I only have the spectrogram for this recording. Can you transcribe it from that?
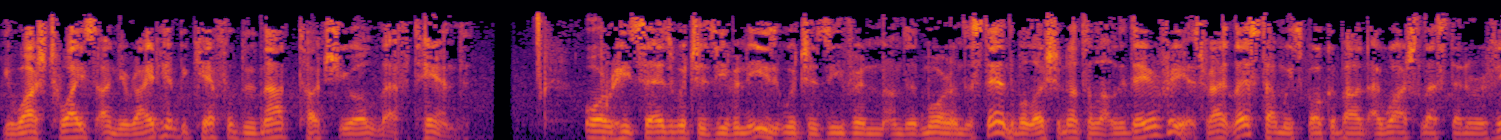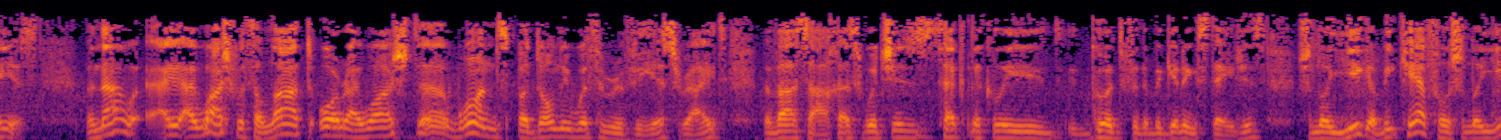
you wash twice on your right hand. Be careful. Do not touch your left hand. Or he says, which is even easy, which is even under, more understandable, right? Last time we spoke about I washed less than a revius. But now I, I washed with a lot, or I washed uh, once, but only with a revius, right? Vavasachas, which is technically good for the beginning stages. Be careful. Be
